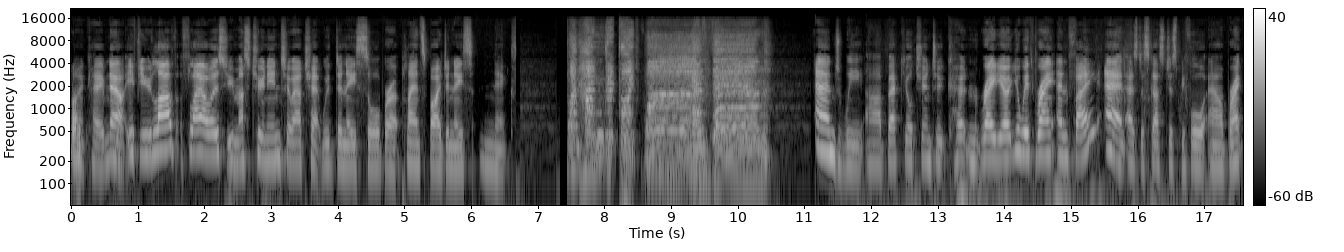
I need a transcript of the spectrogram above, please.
Okay. Now, if you love flowers, you must tune in to our chat with Denise Sorbara, Plants by Denise, next. 100.1 FM. And we are back. You're tuned to Curtin Radio. You're with Ray and Faye. And as discussed just before our break,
